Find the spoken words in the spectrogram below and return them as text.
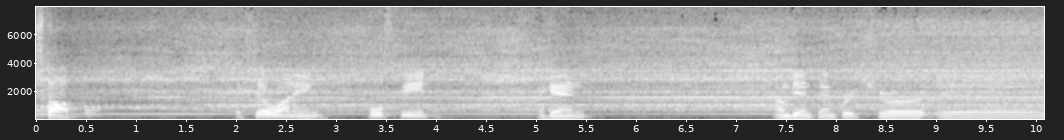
Stop. It's still running, full speed. Again, ambient temperature is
